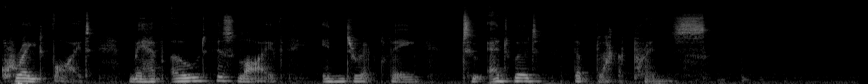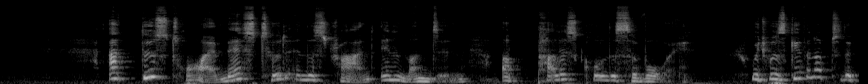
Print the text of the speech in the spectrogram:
great fight, may have owed his life indirectly to Edward the Black Prince. At this time, there stood in the Strand in London a palace called the Savoy, which was given up to the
